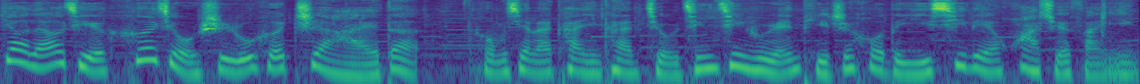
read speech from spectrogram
要了解喝酒是如何致癌的。我们先来看一看酒精进入人体之后的一系列化学反应。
